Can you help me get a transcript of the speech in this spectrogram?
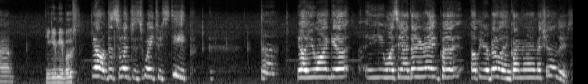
Can you give me a boost? yo, this ledge is way too steep. Uh, yo, you want to get, you want to see I'm doing right? Put up your belt and climb on my shoulders.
